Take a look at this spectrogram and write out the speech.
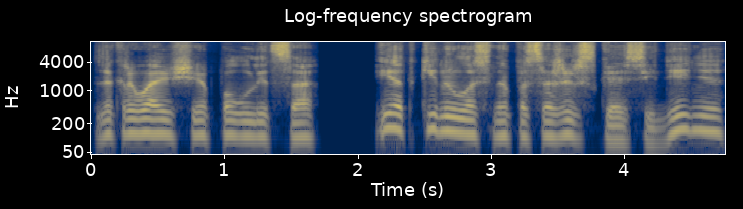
закрывающие пол лица, и откинулась на пассажирское сиденье,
